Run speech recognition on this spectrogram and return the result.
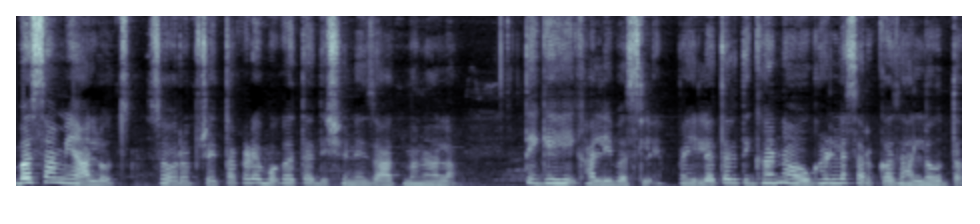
बसा मी आलोच. सौरभ शेताकडे बघत त्या दिशेने जात म्हणाला. तिघेही खाली बसले. पहिलं तर तिघांना अवघडल्यासारखं झालं होतं.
